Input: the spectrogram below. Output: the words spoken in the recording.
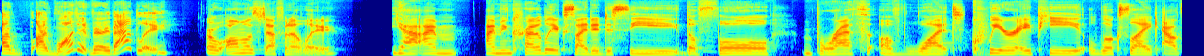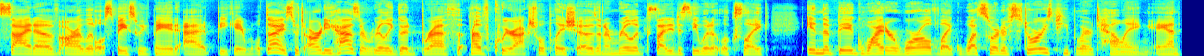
I I want it very badly. Oh, almost definitely. Yeah, I'm I'm incredibly excited to see the full breadth of what queer AP looks like outside of our little space we've made at Be Gay Roll Dice, which already has a really good breadth of queer actual play shows. And I'm really excited to see what it looks like in the big wider world, like what sort of stories people are telling and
